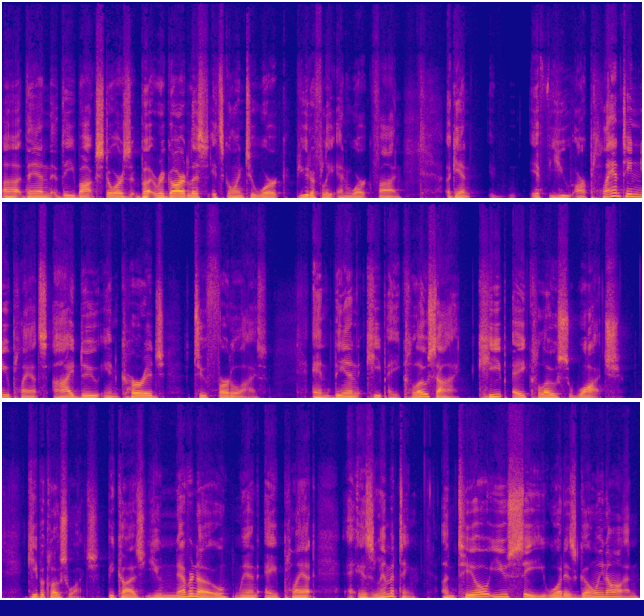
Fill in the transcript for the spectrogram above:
uh, than the box stores, but regardless, it's going to work beautifully and work fine. Again, if you are planting new plants, I do encourage to fertilize. And then keep a close eye, keep a close watch. Keep a close watch because you never know when a plant is limiting. Until you see what is going on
